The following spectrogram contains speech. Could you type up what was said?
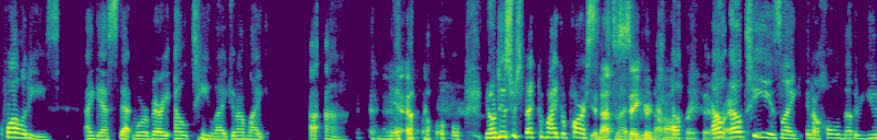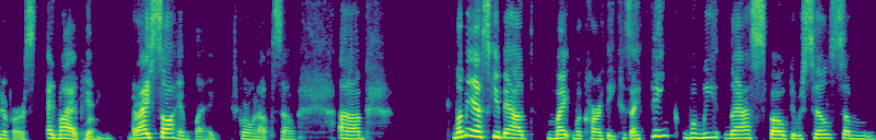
qualities, I guess, that were very LT mm-hmm. like, and I'm like, uh uh no, no disrespect to Micah Parsons. Yeah, that's a but, sacred you know, comp right there. Right? LT is like in a whole nother universe, in my opinion. Right. And I saw him play growing up. So, um, let me ask you about Mike McCarthy because I think when we last spoke, there was still some,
